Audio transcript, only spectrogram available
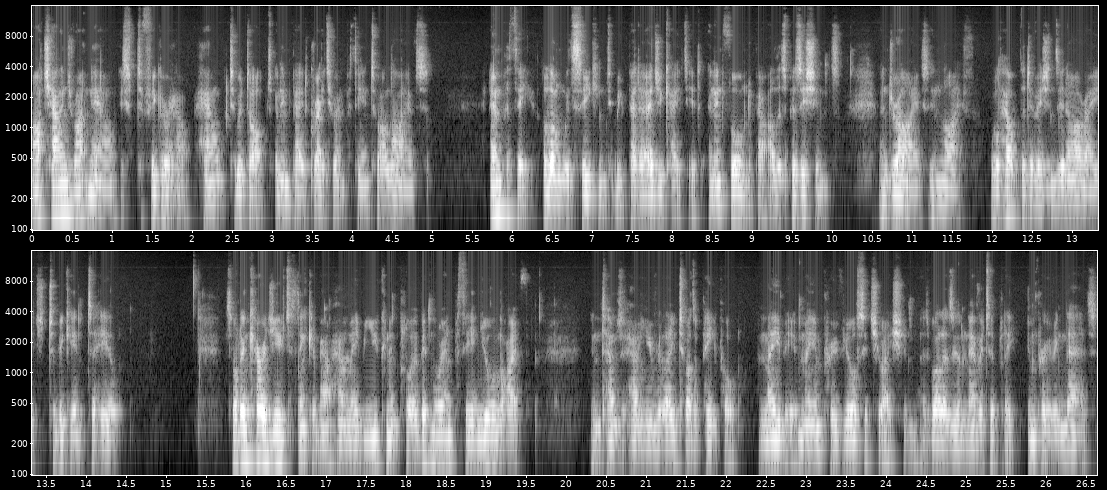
Our challenge right now is to figure out how to adopt and embed greater empathy into our lives. Empathy, along with seeking to be better educated and informed about others' positions and drives in life, will help the divisions in our age to begin to heal. So I'd encourage you to think about how maybe you can employ a bit more empathy in your life in terms of how you relate to other people, and maybe it may improve your situation as well as inevitably improving theirs.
